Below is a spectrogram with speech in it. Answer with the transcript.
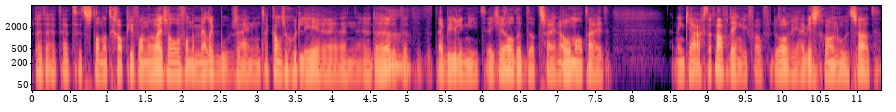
het, het, het, het standaard grapje van oh, hij zal wel van de melkboer zijn, want hij kan zo goed leren. En eh, dat, Mm. dat, dat, dat hebben jullie niet. Weet je wel, dat, dat zei een oom altijd. En denk ja, achteraf denk ik van verdorie, hij wist gewoon hoe het zat.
